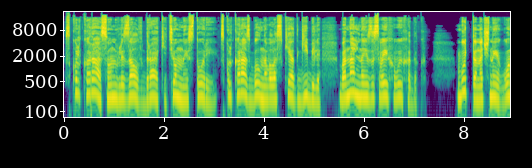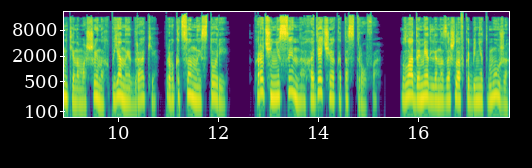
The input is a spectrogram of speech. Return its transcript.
Сколько раз он влезал в драки, темные истории, сколько раз был на волоске от гибели банально из-за своих выходок. Будь то ночные гонки на машинах, пьяные драки, провокационные истории. Короче, не сын, а ходячая катастрофа. Влада медленно зашла в кабинет мужа,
